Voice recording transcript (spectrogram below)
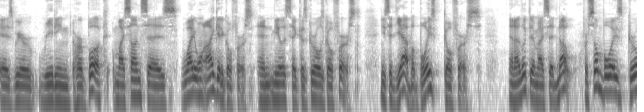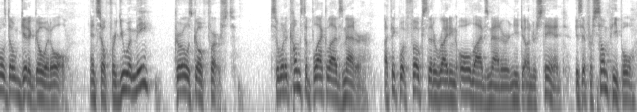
As we were reading her book, my son says, Why don't I get to go first? And Mila said, Because girls go first. And he said, Yeah, but boys go first. And I looked at him, I said, No, for some boys, girls don't get a go at all. And so for you and me, girls go first. So when it comes to Black Lives Matter, I think what folks that are writing All Lives Matter need to understand is that for some people,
